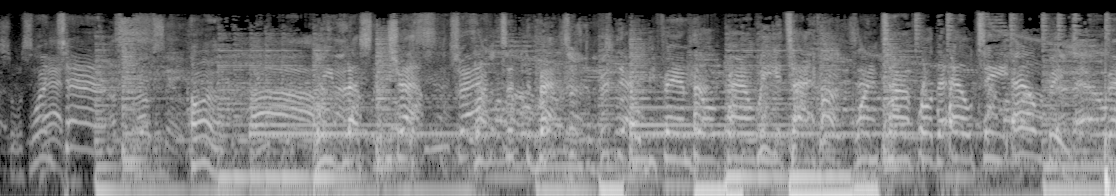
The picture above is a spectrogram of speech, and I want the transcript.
So it's One time. Uh, we bless the trap. Front to the back. OB fam don't pound, we attack. One time for the LT, LB.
